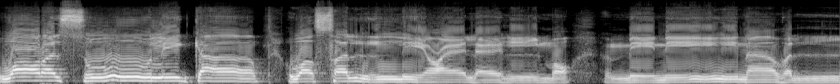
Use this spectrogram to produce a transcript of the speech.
ওয়া রাসূলিকা ওয়া সাল্লি আলাল মুমিনিনা ওয়াল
